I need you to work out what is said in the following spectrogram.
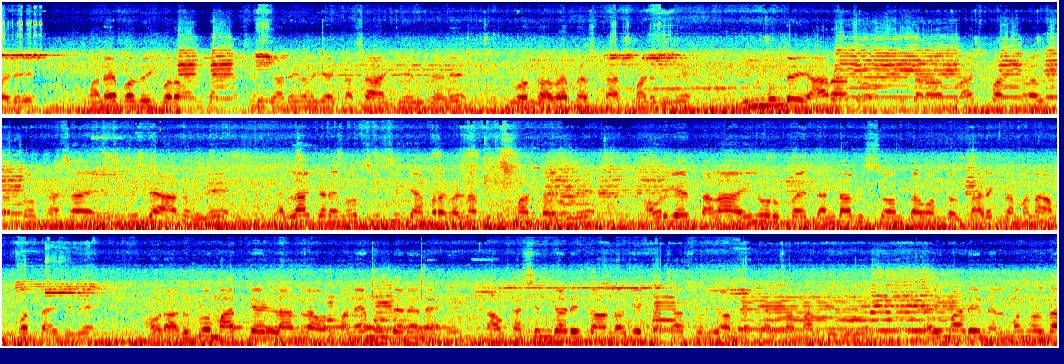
ಮಾಡಿ, ಮನೆ ಬದಿಗೆ ಬರೋವಂಥ ಕಸಿನ ಗಾಡಿಗಳಿಗೆ ಕಸ ಹಾಕಿ ಅಂತೇಳಿ ಈ ಒಂದು ಅವೇರ್ನೆಸ್ ಸ್ಟಾರ್ಟ್ ಮಾಡಿದ್ದೀವಿ. ಇನ್ನು ಮುಂದೆ ಯಾರಾದರೂ ಈ ಥರ ಬ್ಲಾಕ್ ಸ್ಪಾಟ್ಗಳಲ್ಲಿ ತಂದು ಕಸ ಎಷ್ಟಿದೆ ಅದರಲ್ಲಿ ಎಲ್ಲ ಕಡೆನೂ ಸಿ ಸಿ ಕ್ಯಾಮ್ರಾಗಳನ್ನ ಫಿಕ್ಸ್ ಮಾಡ್ತಾ ಇದ್ದೀವಿ. ಅವ್ರಿಗೆ ತಲಾ ಐನೂರು ರೂಪಾಯಿ ದಂಡ ಬಿಸುವಂಥ ಒಂದು ಕಾರ್ಯಕ್ರಮನ ಹಮ್ಮಿಕೊಳ್ತಾ ಇದ್ದೀವಿ. ಅವ್ರು ಅದಕ್ಕೂ ಮಾತು ಕೇಳಲ್ಲ ಅಂದರೆ ಅವ್ರ ಮನೆ ಮುಂದೆನೇ ನಾವು ಕಸಿನ ಗಾಡಿ ತೊಗೊಂಡೋಗಿ ಕಸ ಸುರಿಯುವಂಥ ಕೆಲಸ ಮಾಡ್ತಿದ್ದೀವಿ ದಯಮಾಡಿ ನೆಲಮಂಗಲದ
